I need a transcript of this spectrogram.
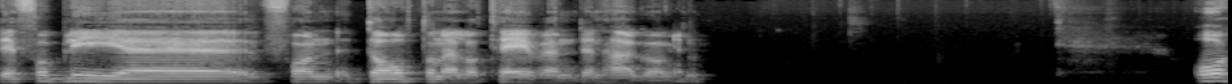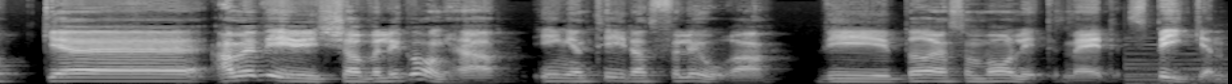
det får bli eh, från datorn eller tvn den här gången. Och eh, ja, men vi kör väl igång här. Ingen tid att förlora. Vi börjar som vanligt med spiken.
